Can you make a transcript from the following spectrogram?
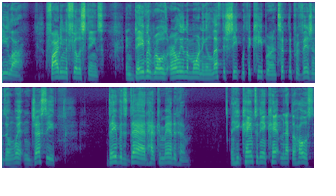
Elah, fighting the Philistines. And David rose early in the morning and left the sheep with the keeper and took the provisions and went. And Jesse, David's dad, had commanded him. And he came to the encampment at the host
